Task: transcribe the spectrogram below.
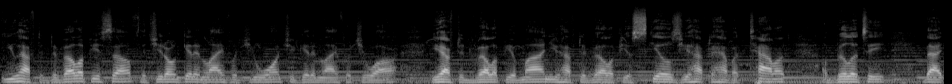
you have to develop yourself, that you don't get in life what you want, you get in life what you are. You have to develop your mind, you have to develop your skills, you have to have a talent, ability that,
